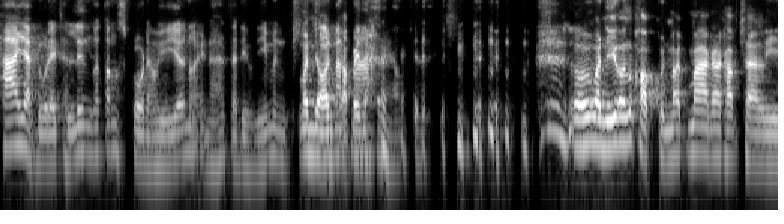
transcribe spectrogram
ถ้าอยากดูอะไรทะลึ่งก็ต้อง scroll down เยอะๆหน่อยนะ แต่เดี๋ยวนี้มันมันย้อน PG กลับไปได้มากๆแล้วเออวันนี้ก็ต้องขอบคุณมากๆนะครับ ชาลี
